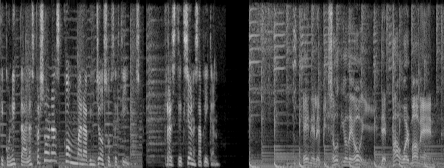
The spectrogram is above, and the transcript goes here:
que conecta a las personas con maravillosos destinos. Restricciones aplican. En el episodio de hoy de Power Moment.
